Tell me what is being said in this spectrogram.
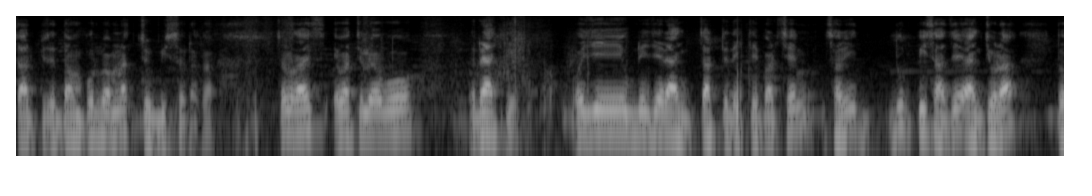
চার পিসের দাম পড়বে আপনার চব্বিশশো টাকা। চলো গাইস এবার চলে যাব র্যাকে ওই যে উপরে যে র্যাক চারটে দেখতে পাচ্ছেন সরি দু পিস আছে, এক জোড়া। তো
